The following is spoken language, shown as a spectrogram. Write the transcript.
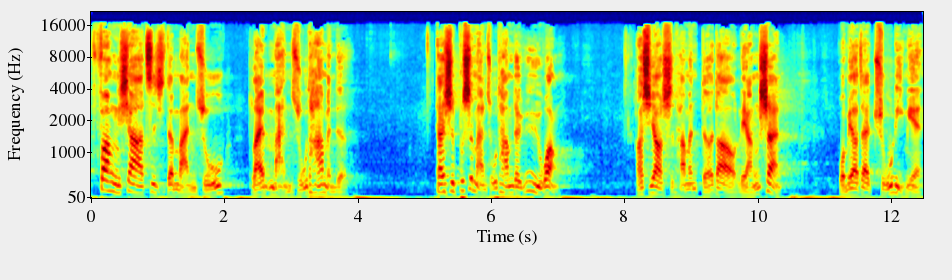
放下自己的满足，来满足他们的，但是不是满足他们的欲望，而是要使他们得到良善。我们要在主里面。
